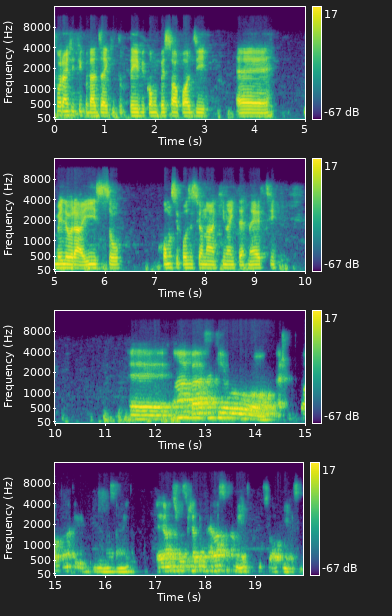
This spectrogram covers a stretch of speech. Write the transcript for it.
foram as dificuldades aí que tu teve, como o pessoal pode é, melhorar isso, como se posicionar aqui na internet? É, uma base que eu acho muito importante no lançamento é antes você já ter um relacionamento com sua audiência.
